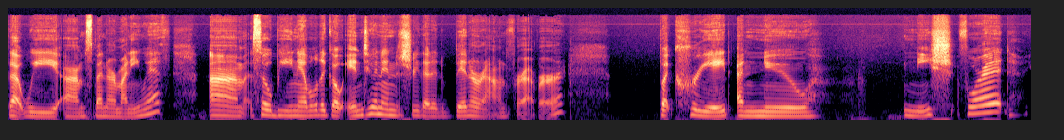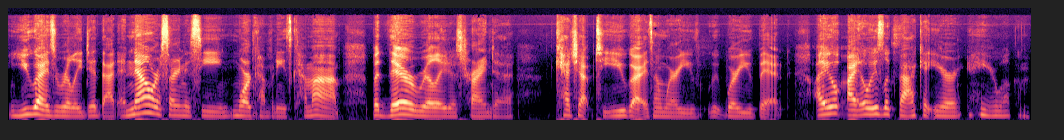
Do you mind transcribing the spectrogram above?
that we um, spend our money with. Um, so being able to go into an industry that had been around forever, but create a new niche for it, you guys really did that. And now we're starting to see more companies come up, but they're really just trying to catch up to you guys on where you've where you've been. I, I always look back at your hey you're welcome.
